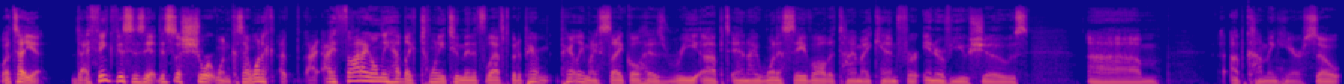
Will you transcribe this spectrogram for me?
well, I'll tell you, I think this is it. This is a short one because I want to. I, I, thought I only had like 22 minutes left, but apparently, apparently my cycle has re upped, and I want to save all the time I can for interview shows um, upcoming here. So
